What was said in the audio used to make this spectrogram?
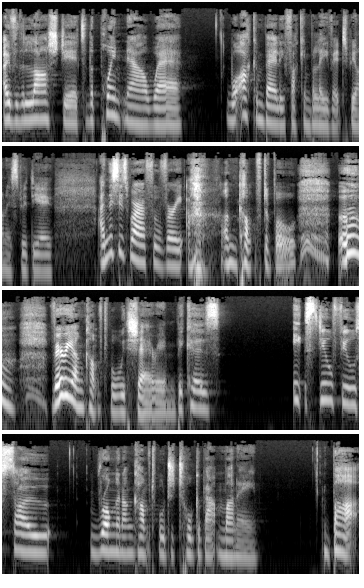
over the last year to the point now where well, I can barely fucking believe it, to be honest with you. And this is where I feel very uncomfortable, oh, very uncomfortable with sharing because it still feels so wrong and uncomfortable to talk about money. But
